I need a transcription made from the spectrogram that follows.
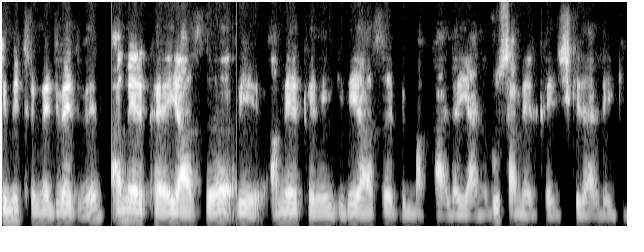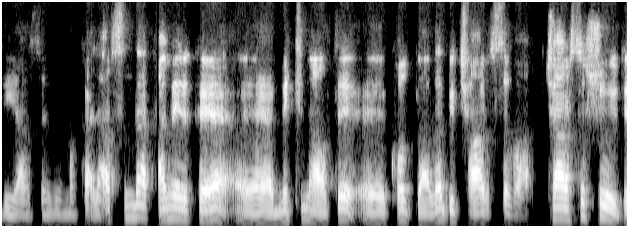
Dimitri Medvedev'in Amerika'ya yazdığı bir Amerika ile ilgili yazdığı bir makale yani Rus-Amerika ilişkilerle ilgili yazdığı bir makale. Aslında Amerika'ya e, metin altı kodlarla bir çağrısı var. Çağrısı şuydu.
